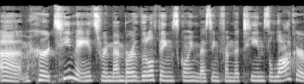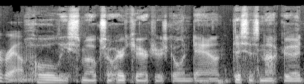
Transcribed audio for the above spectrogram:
um, her teammates remember little things going missing from the team's locker room. Holy smoke! So her character's going down. This is not good.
